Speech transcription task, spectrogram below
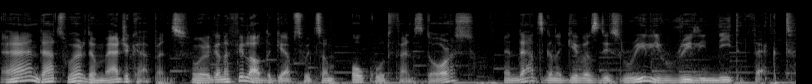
and that's where the magic happens. We're gonna fill out the gaps with some oak wood fence doors and that's gonna give us this really really neat effect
